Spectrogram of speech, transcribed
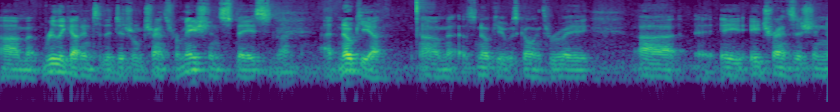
Um, really got into the digital transformation space right. at Nokia um, as Nokia was going through a, uh, a, a transition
